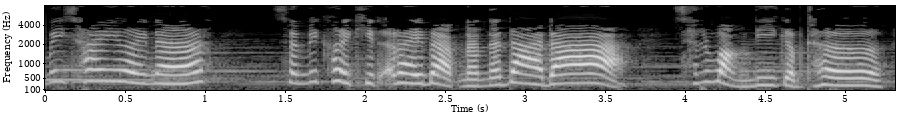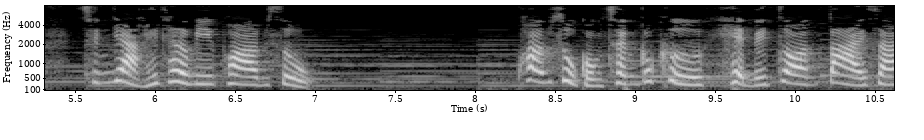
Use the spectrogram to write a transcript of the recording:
ไม่ใช่เลยนะ ฉันไม่เคยคิดอะไรแบบนั้นนะดาดาฉันหวังดีกับเธอ ฉันอยากให้เธอมีความสุข ความสุขของฉันก็คือเห็นในจอนตายซะ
